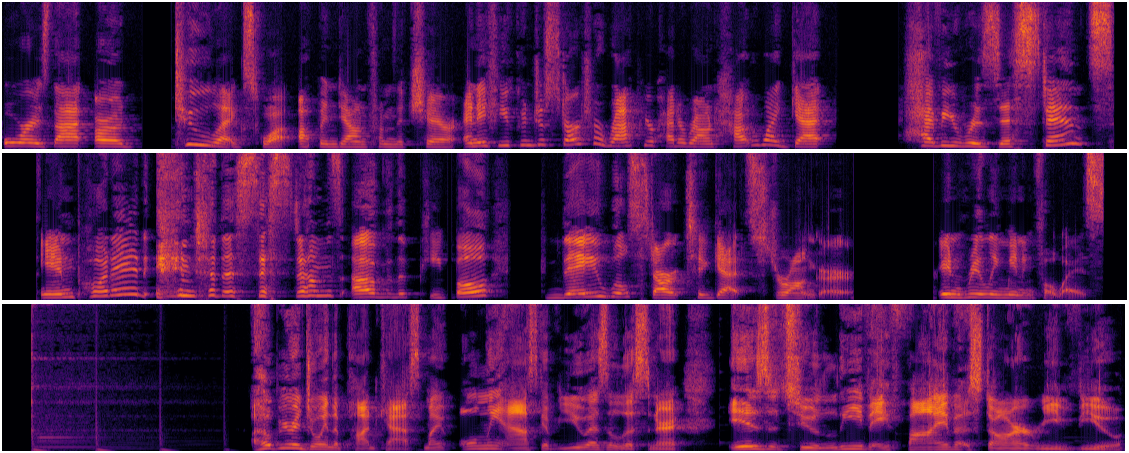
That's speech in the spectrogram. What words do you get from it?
or is that a two leg squat up and down from the chair? And if you can just start to wrap your head around how do I get heavy resistance inputted into the systems of the people, they will start to get stronger in really meaningful ways. I hope you're enjoying the podcast. My only ask of you as a listener is to leave a five star review.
